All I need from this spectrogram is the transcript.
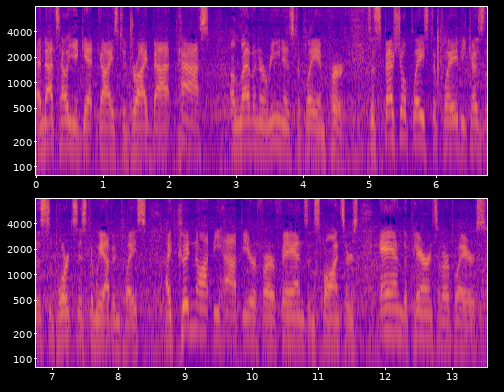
and that's how you get guys to drive back past 11 arenas to play in Perth. It's a special place to play because of the support system we have in place. I could not be happier for our fans and sponsors and the parents of our players.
